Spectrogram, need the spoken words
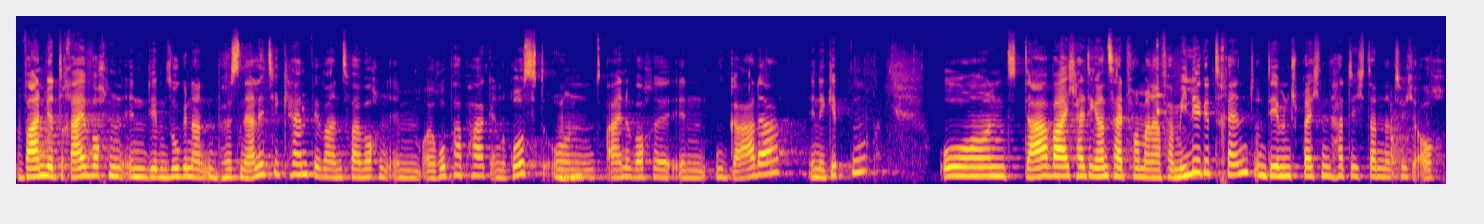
waren wir drei Wochen in dem sogenannten Personality Camp. Wir waren zwei Wochen im Europapark in Rust mhm. und mhm. eine Woche in Uganda in Ägypten. Und da war ich halt die ganze Zeit von meiner Familie getrennt und dementsprechend hatte ich dann natürlich auch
